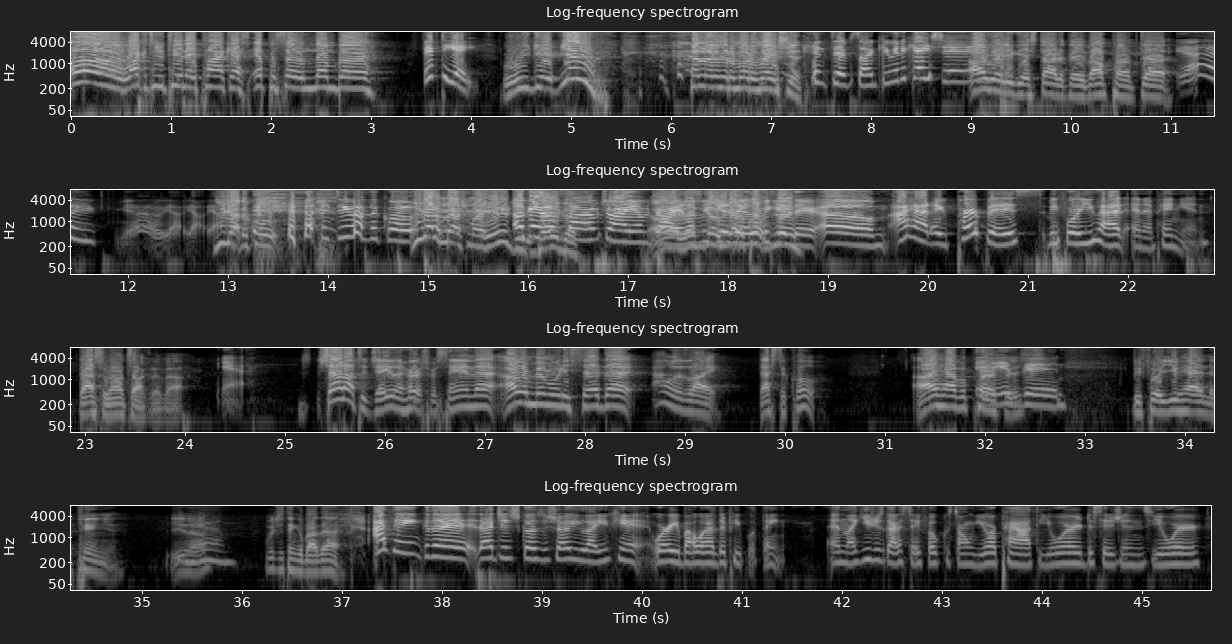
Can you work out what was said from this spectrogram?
Oh, welcome to the TNA podcast, episode number 58. where we give you a little bit of motivation. And tips on communication. I'm ready to get started, babe. I'm pumped up. yeah, yeah, yeah, yeah, yeah. You got the quote. I do have the quote. You got to match my energy. Okay, I'm sorry. I'm trying. I'm trying. right, Let me go. Get there. Let me get there. Um, I had a purpose before you had an opinion. That's what I'm talking about. Yeah. Shout out to Jalen Hurts for saying that. I remember when he said that, I was like, that's the quote. I have a purpose It is good. before you had an opinion. You know? Yeah. What'd you think about that? I think that that just goes to show you like you can't worry about what other people think. And like you just got to stay focused on your path, your decisions, your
